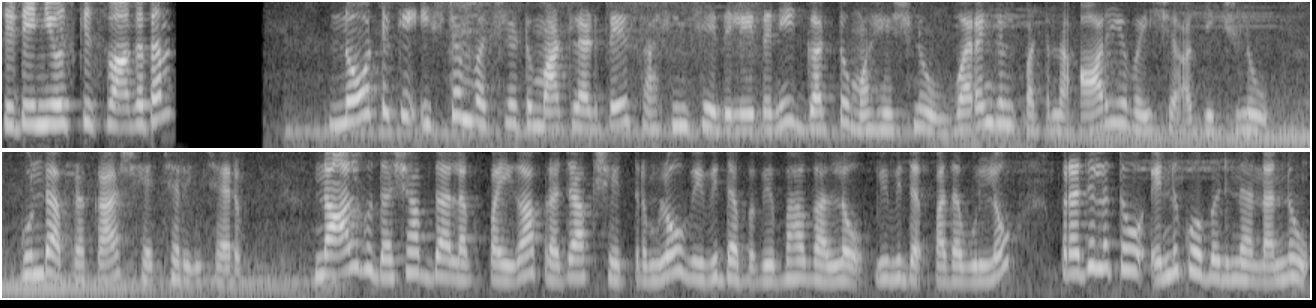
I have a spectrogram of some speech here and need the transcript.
సిటీ న్యూస్కి స్వాగతం. నోటికి ఇష్టం వచ్చినట్టు మాట్లాడితే సహించేది లేదని గట్టు మహేష్ను వరంగల్ పట్టణ ఆర్యవైశ్య అధ్యక్షులు గుండా ప్రకాష్ హెచ్చరించారు. నాలుగు దశాబ్దాలకు పైగా ప్రజాక్షేత్రంలో వివిధ విభాగాల్లో వివిధ పదవుల్లో ప్రజలతో ఎన్నుకోబడిన నన్ను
